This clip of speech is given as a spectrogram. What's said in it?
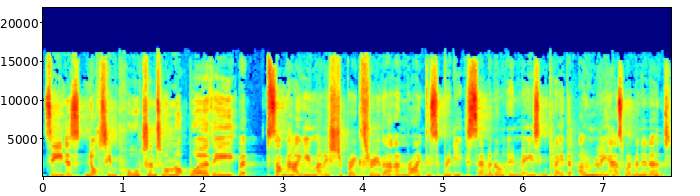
seen as not important or not worthy, but somehow you managed to break through that and write this really seminal, amazing play that only has women in it.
